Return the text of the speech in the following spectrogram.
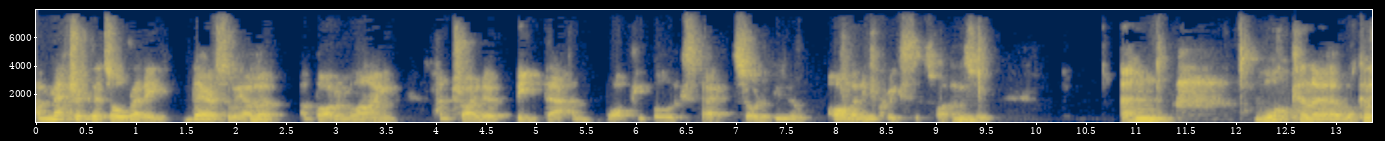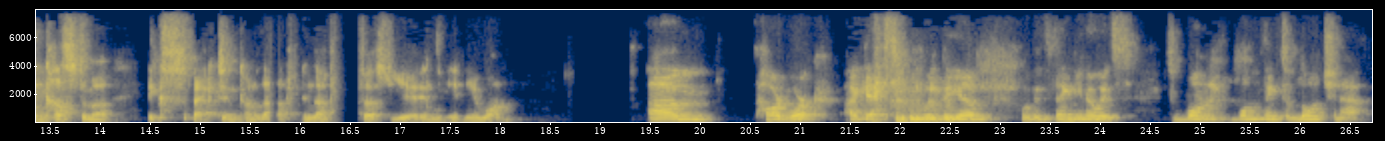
a metric that's already there. So we have a, a bottom line and try to beat that and what people expect, sort of, you know, of an increase as well. Mm. So And what can a what can a customer expect in kind of that in that first year in, in year one? Um, hard work, I guess, would be um, would be the thing. You know, it's it's one one thing to launch an app.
